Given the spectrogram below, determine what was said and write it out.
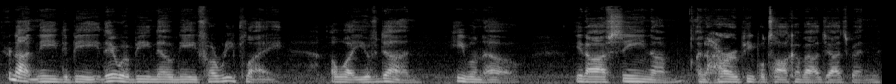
there not need to be, there will be no need for replay of what you've done. He will know. You know, I've seen um, and heard people talk about judgment,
